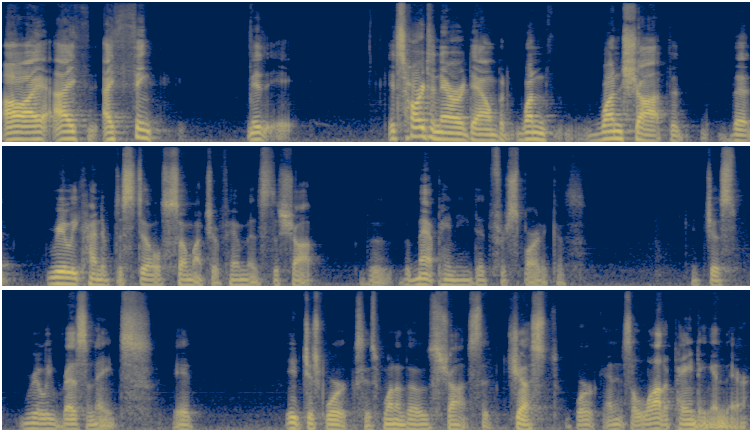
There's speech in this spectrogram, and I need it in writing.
I, I, I think it, it, it's hard to narrow down, but one, one shot that, that really kind of distills so much of him is the shot, the, the matte painting he did for Spartacus. It just really resonates. It, it just works. It's one of those shots that just work, and it's a lot of painting in there,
